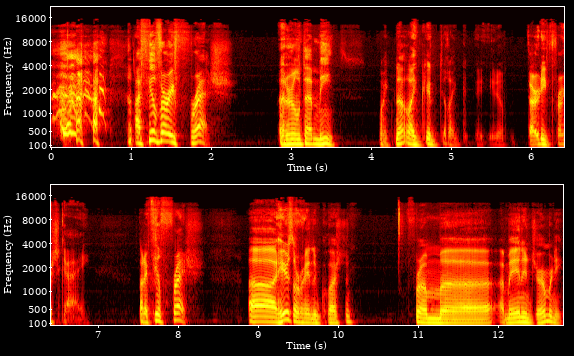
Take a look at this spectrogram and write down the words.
I feel very fresh. I don't know what that means. Like, not like, like, you know, 30 fresh guy, but I feel fresh. Uh, here's a random question from uh, a man in Germany.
